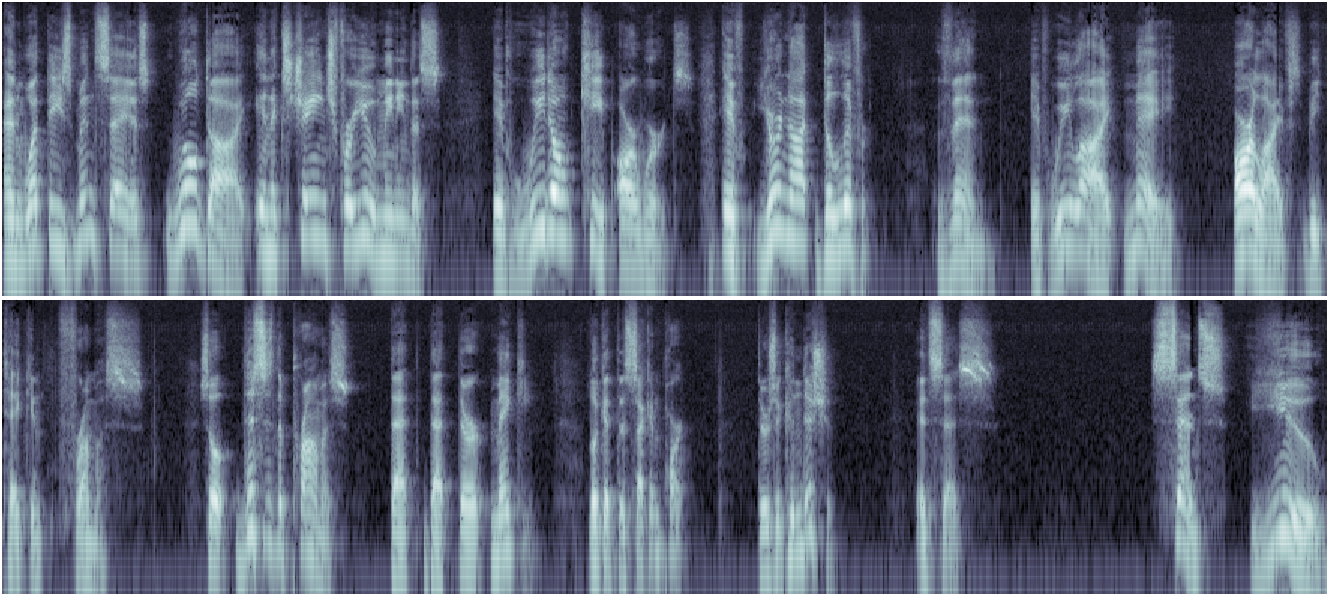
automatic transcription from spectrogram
And what these men say is, we'll die in exchange for you, meaning this if we don't keep our words, if you're not delivered, then if we lie, may our lives be taken from us. So this is the promise that that they're making. Look at the second part. There's a condition. It says, since you,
